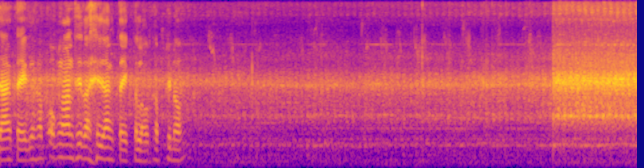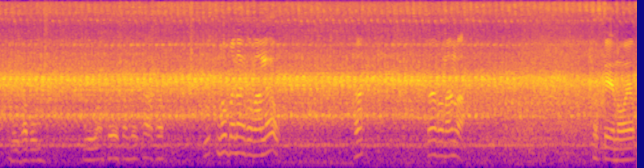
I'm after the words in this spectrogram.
ยางแตกเลยครับ ออกงานที่ไรยางแตกตลอดครับพี่น้องนี่ครับผมอยู่อำเภอสำโรงทาครับนู้นไปนั่งตรงนั้นแล้วฮะนั่งตรงนั้นเหรอโอเคน้อยครับ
